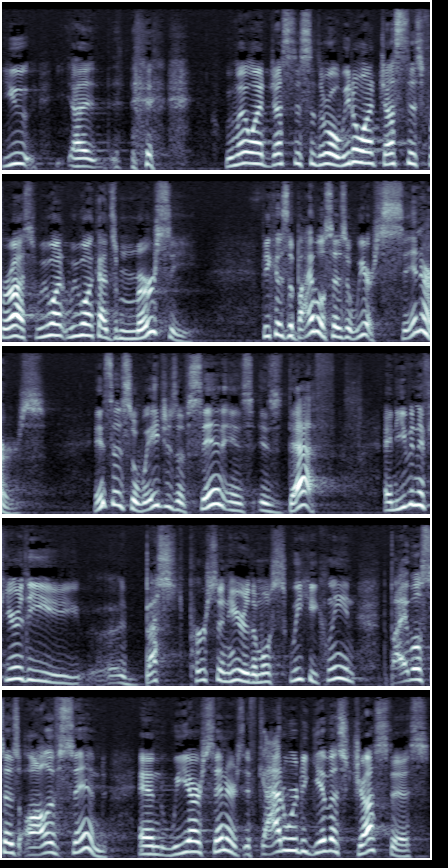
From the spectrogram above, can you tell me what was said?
You, uh, We might want justice in the world. We don't want justice for us. We want, we want God's mercy. Because the Bible says that we are sinners. It says the wages of sin is, is death. And even if you're the uh, best person here, the most squeaky clean, the Bible says all have sinned. And we are sinners. If God were to give us justice,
